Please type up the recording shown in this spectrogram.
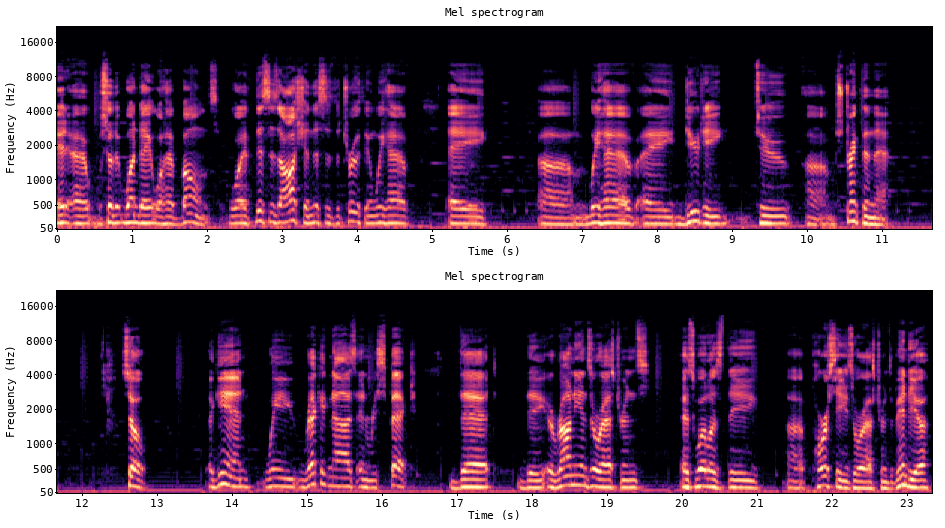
It, uh, so that one day it will have bones. Well, if this is Asha and this is the truth, and we have a um, we have a duty to um, strengthen that. So again, we recognize and respect that the Iranian Zoroastrians, as well as the uh, Parsi Zoroastrians of India,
